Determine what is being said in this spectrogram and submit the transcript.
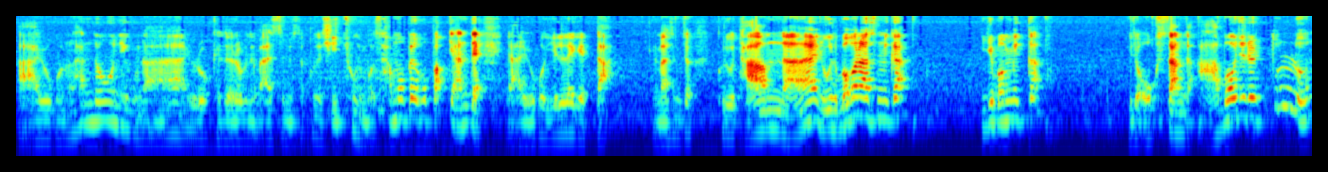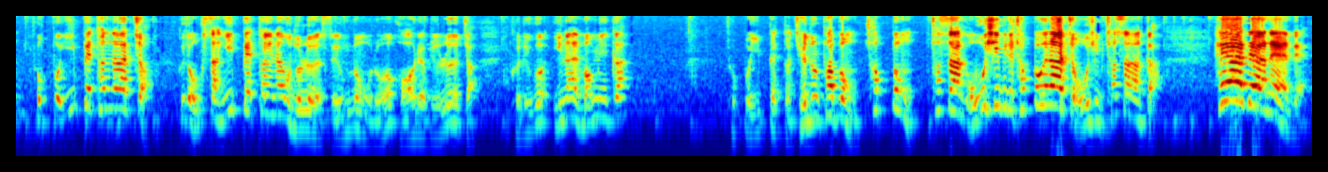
아 요거는 한동훈이구나. 요렇게 해서 여러분들 말씀했어요. 근데 시총이 뭐 3, 500억밖에 안 돼. 야 요거 일 내겠다. 말씀드죠. 그리고 다음날 여기서 뭐가 나왔습니까? 이게 뭡니까? 그죠? 옥상과 아버지를 뚫는 족보 2패턴 나왔죠? 그죠? 옥상 2패턴이 나고 눌러졌어요. 음봉으로 거리 없이 눌러졌죠. 그리고 이날 뭡니까? 족보 2패턴 제돌파봉 첫봉 첫상한가 52조 첫봉이 나왔죠. 52 첫상한가 해야 돼 안 해야 돼?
